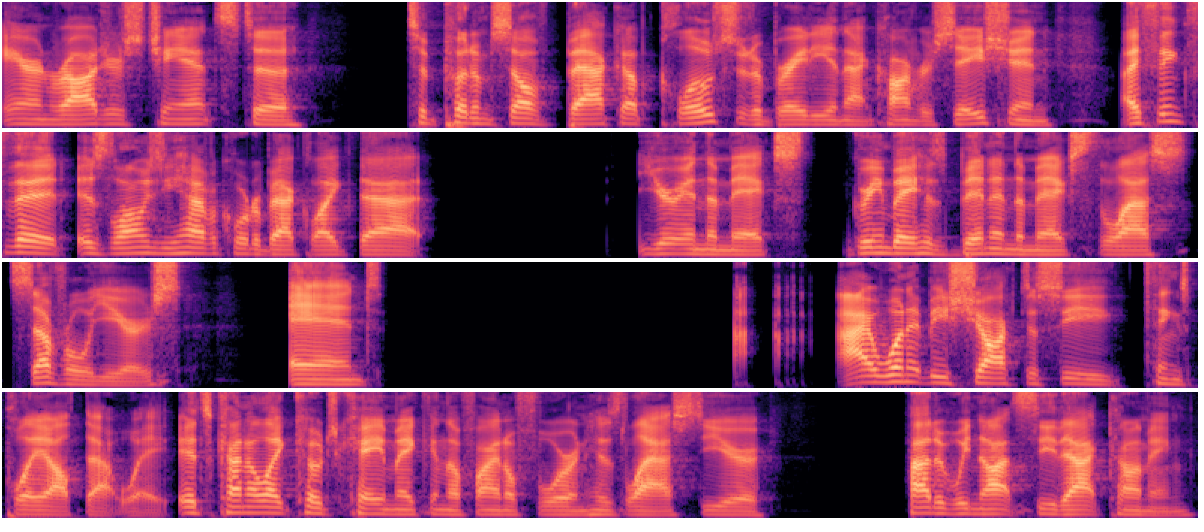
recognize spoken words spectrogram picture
Aaron Rodgers' chance to to put himself back up closer to Brady in that conversation. I think that as long as you have a quarterback like that, you're in the mix. Green Bay has been in the mix the last several years, and I wouldn't be shocked to see things play out that way. It's kind of like Coach K making the Final Four in his last year. How did we not see that coming?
